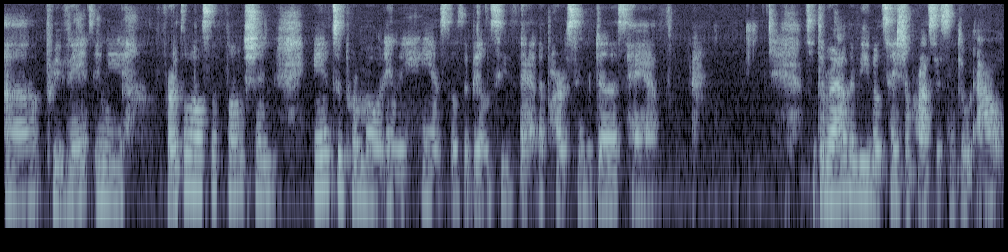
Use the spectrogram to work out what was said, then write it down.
uh, prevent any further loss of function and to promote and enhance those abilities that the person does have. So throughout the rehabilitation process and throughout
